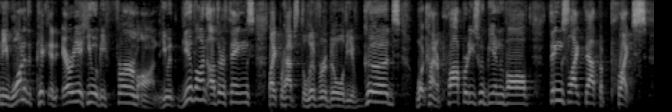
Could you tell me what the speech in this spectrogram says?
And he wanted to pick an area he would be firm on. He would give on other things, like perhaps deliverability of goods, what kind of properties would be involved, things like that, but price.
